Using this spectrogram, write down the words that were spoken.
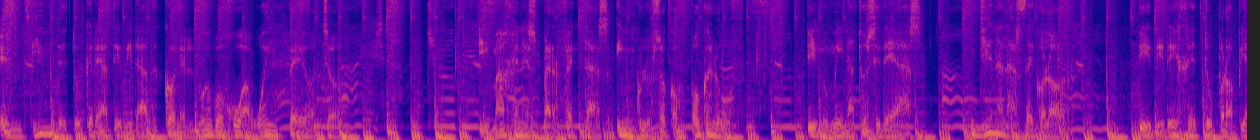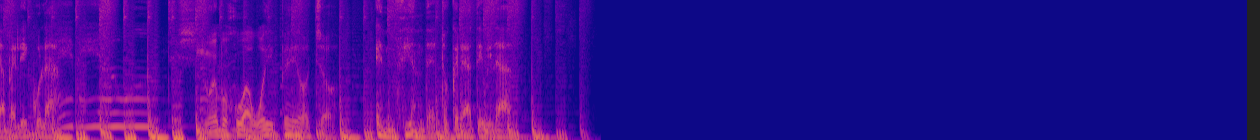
Enciende tu creatividad con el nuevo Huawei P8. Imágenes perfectas, incluso con poca luz. Ilumina tus ideas, llénalas de color y dirige tu propia película. Nuevo Huawei P8. Enciende tu creatividad.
